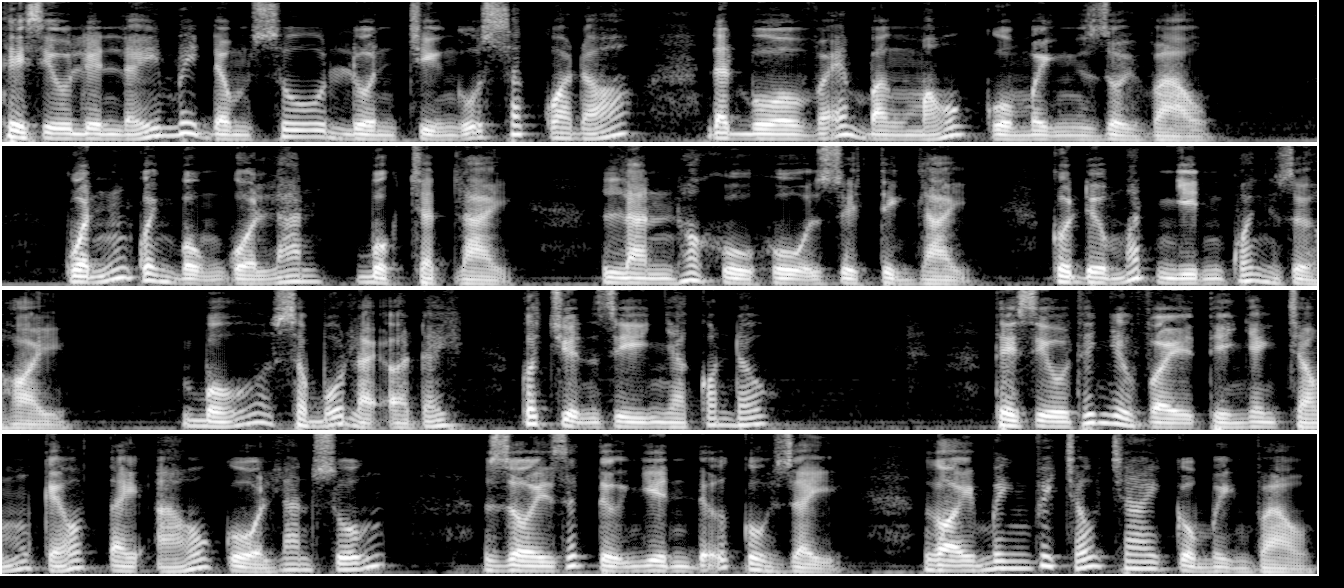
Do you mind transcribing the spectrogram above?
Thầy siêu liền lấy mấy đồng xu luồn chỉ ngũ sắc qua đó, đặt bùa vẽ bằng máu của mình rồi vào. Quấn quanh bụng của Lan, buộc chặt lại. Lan ho khù khụ rồi tỉnh lại. Cô đưa mắt nhìn quanh rồi hỏi. Bố, sao bố lại ở đây? Có chuyện gì nhà con đâu? Thầy Diệu thấy như vậy thì nhanh chóng kéo tay áo của Lan xuống, rồi rất tự nhiên đỡ cô dậy, gọi Minh với cháu trai của mình vào.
